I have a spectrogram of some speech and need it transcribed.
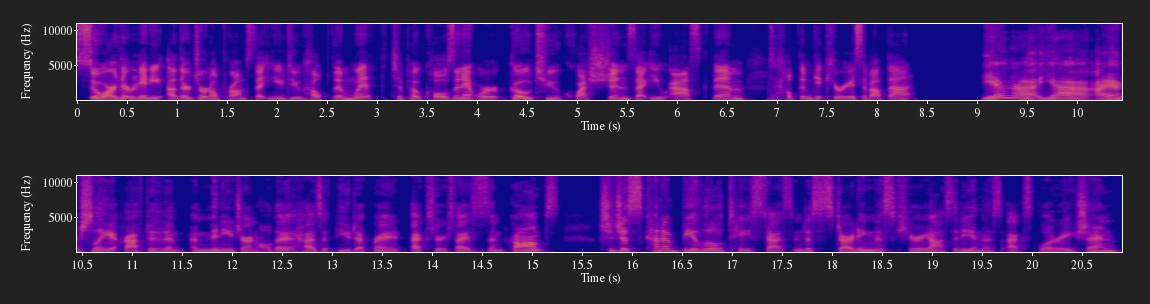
So, are there mm-hmm. any other journal prompts that you do help them with to poke holes in it or go to questions that you ask them to help them get curious about that? Yeah, yeah. I actually crafted a, a, mini journal that has a few different exercises and prompts to just kind of be a little taste test and just starting this curiosity and this exploration.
